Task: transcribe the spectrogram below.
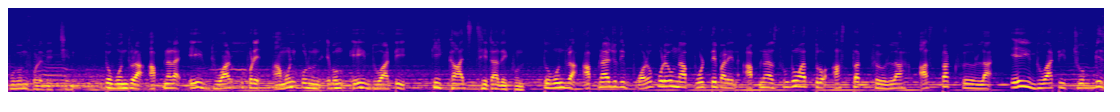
পূরণ করে দিচ্ছেন। তো বন্ধুরা, আপনারা এই দোয়ার উপরে আমল করুন এবং এই দোয়াটি কি কাজ সেটা দেখুন। তো বন্ধুরা, আপনারা যদি বড় করেও না পড়তে পারেন, আপনারা শুধুমাত্র আস্তাক ফেউল্লাহ আস্তাক ফেউল্লাহ এই দোয়াটি চব্বিশ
